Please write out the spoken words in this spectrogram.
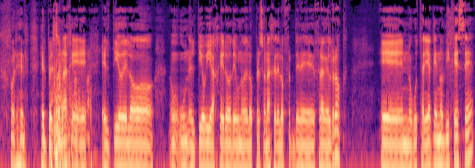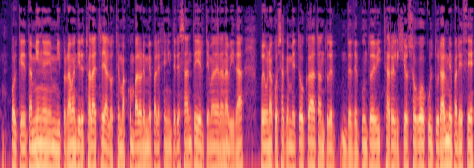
por el, el personaje el tío de los un- el tío viajero de uno de los personajes de los de Fraggle Rock eh, nos gustaría que nos dijese, porque también en mi programa en directo a la estrella los temas con valores me parecen interesantes y el tema de la Navidad, pues una cosa que me toca tanto del- desde el punto de vista religioso o cultural me parece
